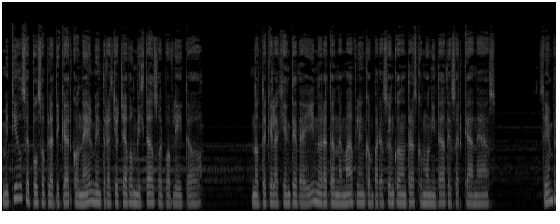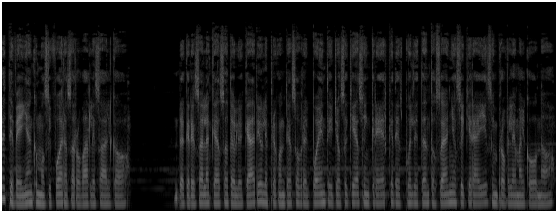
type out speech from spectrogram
Mi tío se puso a platicar con él mientras yo echaba un vistazo al pueblito. Noté que la gente de ahí no era tan amable en comparación con otras comunidades cercanas. Siempre te veían como si fueras a robarles algo. Regresé a la casa de Olegario, le pregunté sobre el puente y yo seguía sin creer que después de tantos años siguiera ahí sin problema alguno.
